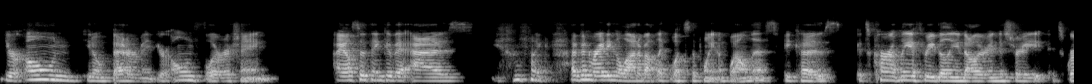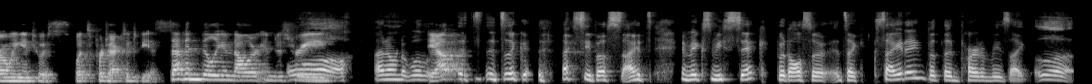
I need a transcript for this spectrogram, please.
your own, you know, betterment, your own flourishing. I also think of it as like I've been writing a lot about like what's the point of wellness because it's currently a 3 billion dollar industry. It's growing into a what's projected to be a 7 billion dollar industry. Oh, I don't know. Well, yep. it's it's like I see both sides. It makes me sick, but also it's like exciting, but then part of me is like, ugh,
